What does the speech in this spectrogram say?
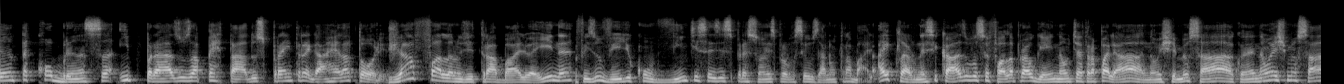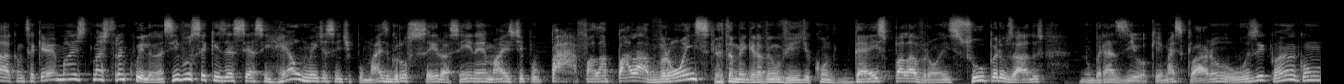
tanta cobrança e prazos apertados para entregar relatório. Já falando de trabalho aí, né? Eu fiz um vídeo com 26 expressões para você usar no trabalho. Aí, claro, nesse caso você fala para alguém não te atrapalhar, não encher meu saco, né? Não enche meu saco, não sei o que, é mais, mais tranquilo, né? Se você quiser ser assim, realmente assim, tipo, mais grosseiro assim, né? Mais tipo, pá, falar palavrões. Eu também gravei um vídeo com 10 palavrões super usados no Brasil, ok? Mas claro, use com, com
